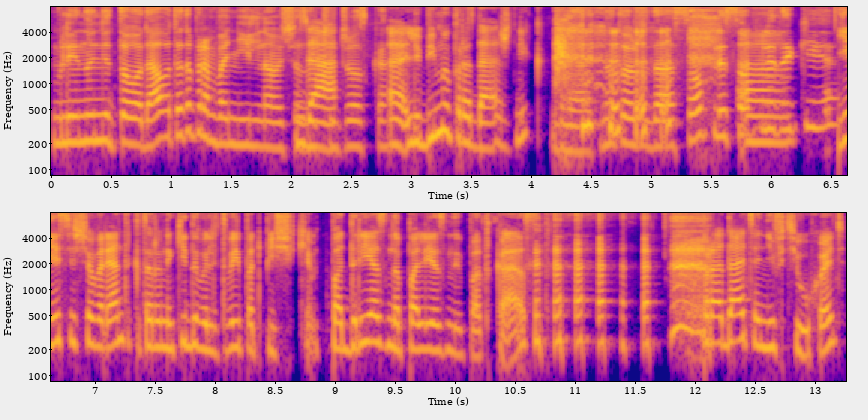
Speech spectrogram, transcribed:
Блин, ну не то, да? Вот это прям ванильно вообще Да. звучит жестко. А, Любимый продажник. Блядь, ну тоже, да, сопли, сопли А, такие. Есть еще варианты, которые накидывали твои подписчики. Подрезно полезный подкаст. Продать, а не втюхать.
